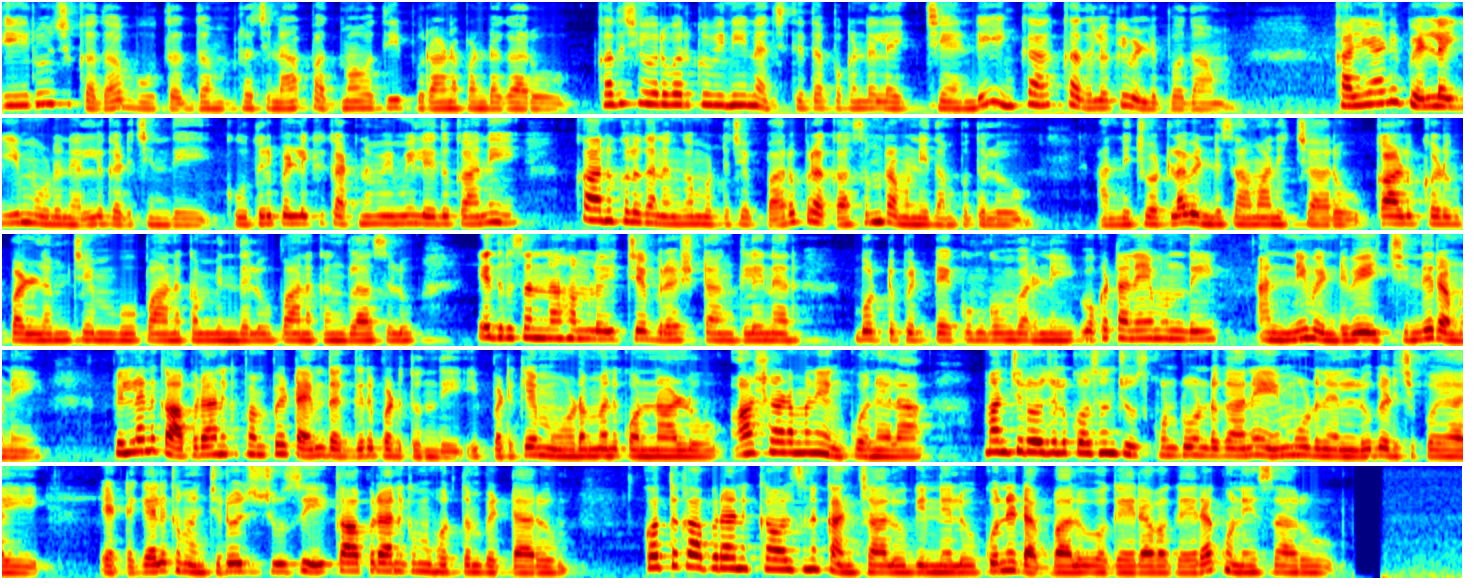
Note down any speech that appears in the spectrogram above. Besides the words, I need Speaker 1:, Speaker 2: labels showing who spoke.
Speaker 1: ఈరోజు కథ భూతద్దం రచన పద్మావతి పురాణ పండగారు. కథ చివరి వరకు విని నచ్చితే తప్పకుండా లైక్ చేయండి. ఇంకా కథలోకి వెళ్ళిపోదాం. కళ్యాణి పెళ్ళయ్యి మూడు నెలలు గడిచింది. కూతురి పెళ్ళికి కట్నం ఏమీ లేదు కానీ కానుకలు ఘనంగా ముట్ట చెప్పారు ప్రకాశం రమణి దంపతులు. అన్ని చోట్ల వెండి సామానిచ్చారు. కాళ్ళు కడుగు పళ్ళెం చెంబు పానకం బిందెలు పానకం గ్లాసులు ఎదురు సన్నాహంలో ఇచ్చే బ్రష్ టంగ్ క్లీనర్ బొట్టు పెట్టే కుంకుమవరిని ఒకటనేముంది? అన్నీ వెండివే ఇచ్చింది రమణి. పిల్లని కాపురానికి పంపే టైం దగ్గర పడుతుంది. ఇప్పటికే మూడమ్మని కొన్నాళ్ళు. ఆషాఢమని ఇంకో నెల. మంచి రోజుల కోసం చూసుకుంటూ ఉండగానే మూడు నెలలు గడిచిపోయాయి. ఎట్టకేలకు మంచి రోజు చూసి కాపురానికి ముహూర్తం పెట్టారు. కొత్త కాపురానికి కావలసిన కంచాలు గిన్నెలు కొన్ని డబ్బాలు వగైరా వగైరా కొనేశారు.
